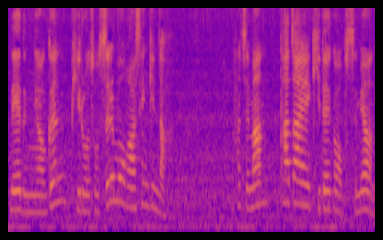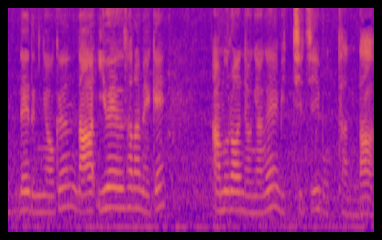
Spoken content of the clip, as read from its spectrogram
내 능력은 비로소 쓸모가 생긴다. 하지만 타자의 기대가 없으면 내 능력은 나 이외의 사람에게 아무런 영향을 미치지 못한다.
